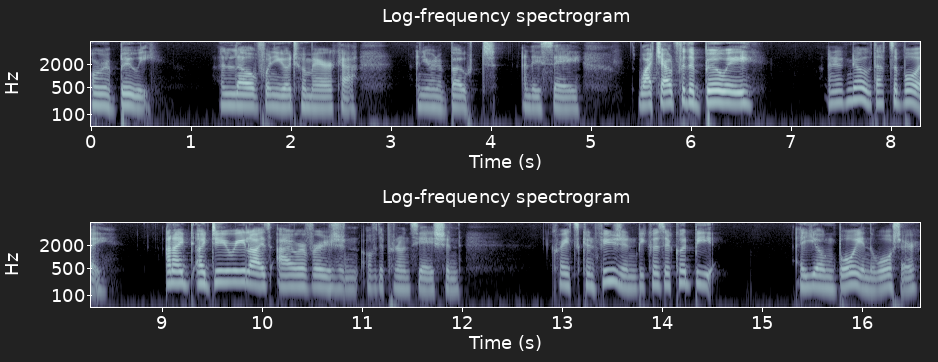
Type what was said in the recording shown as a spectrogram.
or a buoy? I love when you go to America and you're in a boat and they say, Watch out for the buoy. And you're like, No, that's a buoy. And I, I do realize our version of the pronunciation creates confusion because there could be a young boy in the water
